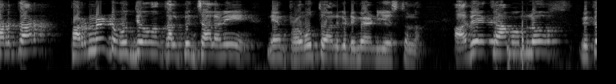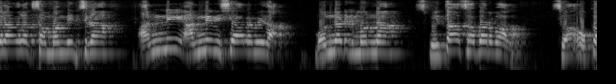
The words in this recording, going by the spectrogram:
సర్కార్ పర్మనెంట్ ఉద్యోగం కల్పించాలని నేను ప్రభుత్వానికి డిమాండ్ చేస్తున్నా. అదే క్రమంలో వికలాంగులకు సంబంధించిన అన్ని అన్ని విషయాల మీద మొన్నటికి మొన్న స్మితా సబర్వాల్ ఒక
